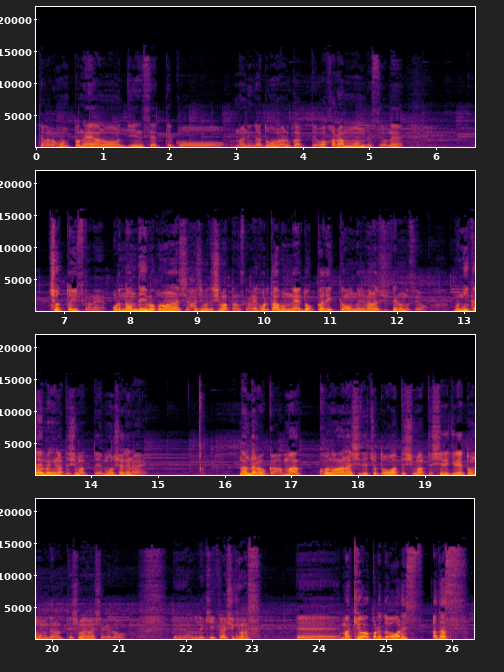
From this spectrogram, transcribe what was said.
だから本当ね、あの、人生ってこう、何がどうなるかってわからんもんですよね。ちょっといいですかね。俺なんで今この話始めてしまったんですかね。これ多分ね、どっかで一回同じ話してるんですよ。もう2回目になってしまって申し訳ない。なんだろうか。まあ、この話でちょっと終わってしまって、尻切れトンボみたいになってしまいましたけど、えー、後で聞き返しておきます。えー、まあ今日はこれで終わりです。あざす。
